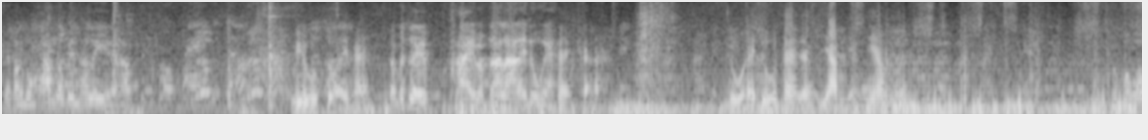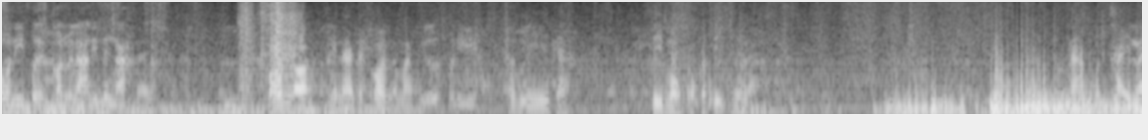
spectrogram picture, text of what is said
แต่ฝั่งตรงข้ามเราเป็นทะเลนะครับ วิวสวยนะแต่ไม่เคยถ่ายแบบหน้าร้านให้ดูไงใช่ค่ะ ดูให้ดูแต่ยำอย่างเดียวเลยก็บอกว่าวันนี้เปิดก่อนเวลานิดนึงนะใช่ค่ะก่อนเหรอ ไม่น่าจะก่อนหรอมั้งหรือพอดีพอดีจ้ะสี่โมงปกตินี่แหละลาบหมึกไข่ไหล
